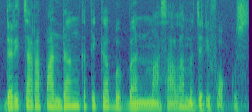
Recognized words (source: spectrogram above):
dari cara pandang ketika beban masalah menjadi fokus.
